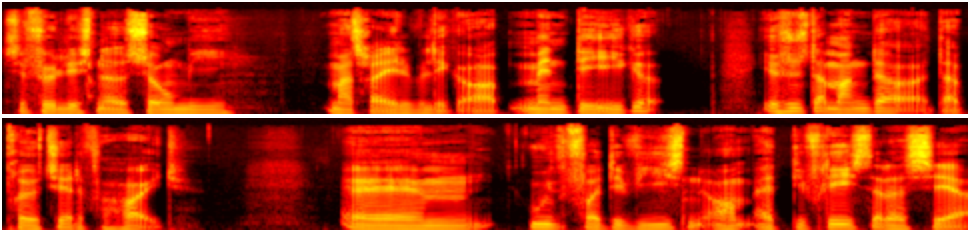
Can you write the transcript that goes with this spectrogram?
selvfølgelig sådan noget somi materiale, vi lægger op, men det er ikke, jeg synes, der er mange, der, der prioriterer det for højt. Øhm, ud fra devisen om, at de fleste, der ser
